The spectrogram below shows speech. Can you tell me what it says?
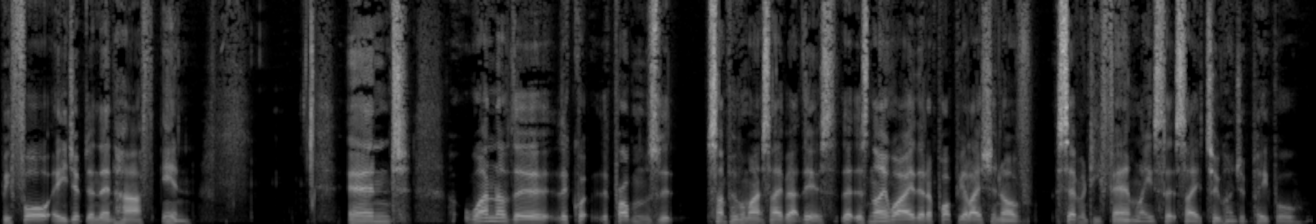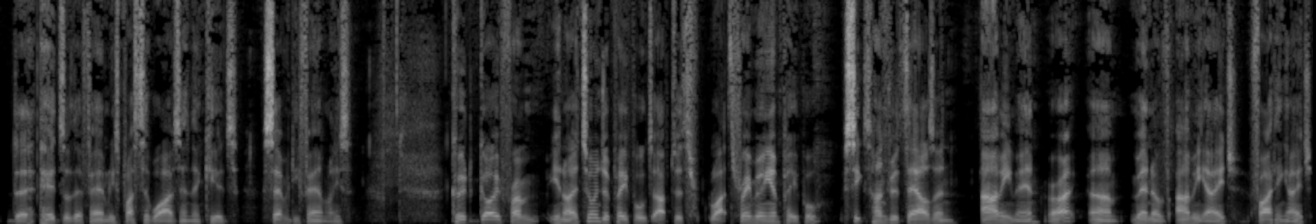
before Egypt and then half in. And one of the, the, the problems that some people might say about this that there's no way that a population of 70 families, let's say 200 people, the heads of their families plus their wives and their kids, 70 families, could go from, you know, 200 people to up to th- like 3 million people, 600,000 army men, right? Um, men of army age, fighting age.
